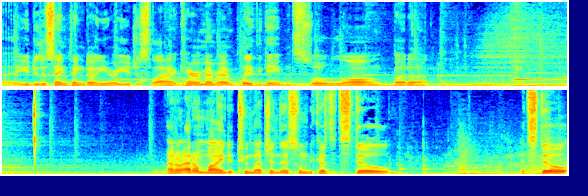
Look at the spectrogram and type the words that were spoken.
uh, you do the same thing, don't you? Or you just Sly? I can't remember. I haven't played the game in so long, but uh. I don't I don't mind it too much in this one because it's still it's still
